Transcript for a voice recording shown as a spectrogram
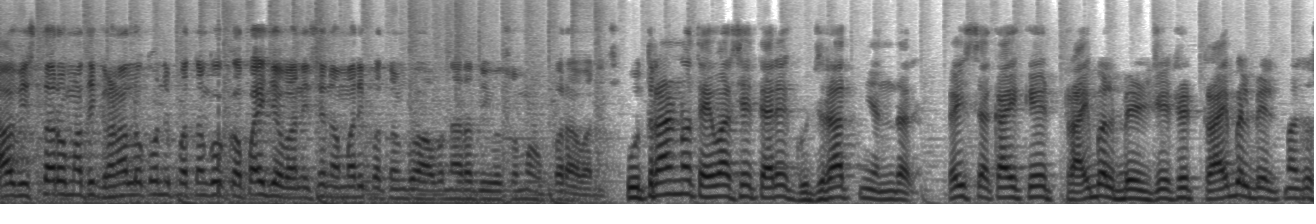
આ વિસ્તારોમાંથી ઘણા લોકોની પતંગો કપાઈ જવાની છે અને અમારી પતંગો આવનારા દિવસોમાં ઉપર આવવાની છે. ઉત્તરાયણનો તહેવાર છે ત્યારે ગુજરાતની અંદર કહી શકાય કે ટ્રાઇબલ બેલ્ટ જે છે ટ્રાઇબલ બેલ્ટમાં જો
